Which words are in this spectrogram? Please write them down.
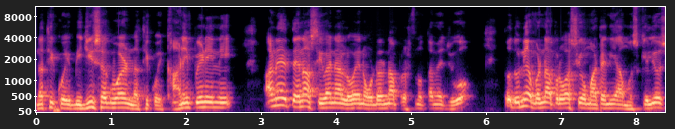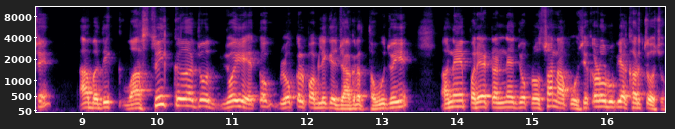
નથી કોઈ બીજી સગવડ, નથી કોઈ ખાણીપીણીની. અને તેના સિવાયના લો એન્ડ ઓર્ડરના પ્રશ્નો તમે જુઓ. તો દુનિયાભરના પ્રવાસીઓ માટેની આ મુશ્કેલીઓ છે. આ બધી વાસ્તવિક જો જોઈએ તો લોકલ પબ્લિકે જાગૃત થવું જોઈએ અને પર્યટનને જો પ્રોત્સાહન આપવું છે, કરોડ રૂપિયા ખર્ચો છો,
